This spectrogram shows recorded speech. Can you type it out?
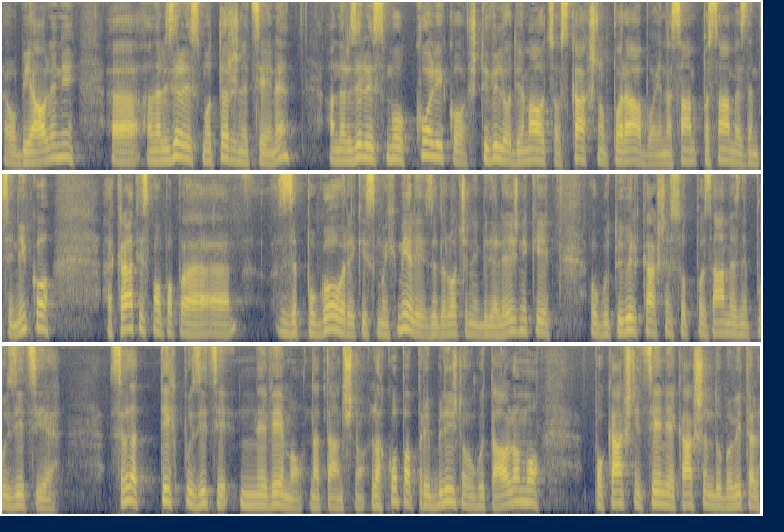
objavljeni. Analizirali smo tržne cene, analizirali smo, koliko število odjemalcev s kakšno porabo je na sam, posameznem ceniku. Hkrati smo pa, pa z pogovori, ki smo jih imeli z določenimi deležniki, ugotovili, kakšne so posamezne pozicije. Seveda teh pozicij ne vemo natančno, lahko pa približno ugotavljamo, po kakšni ceni je kakšen dobavitelj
